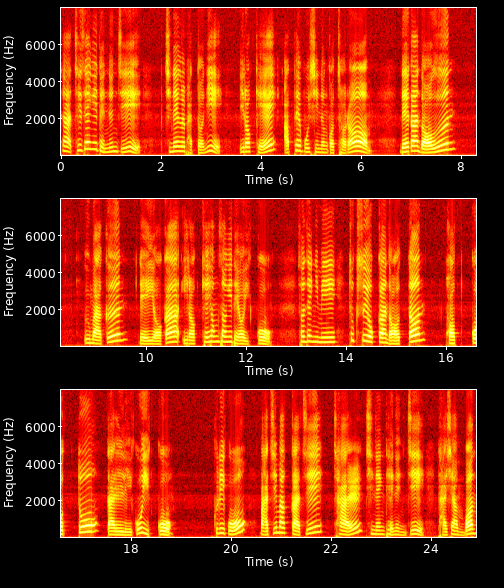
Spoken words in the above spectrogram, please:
자, 재생이 됐는지 진행을 봤더니 이렇게 앞에 보시는 것처럼 내가 넣은 음악은 레이어가 이렇게 형성이 되어 있고 선생님이 특수효과 넣었던 벚꽃도 날리고 있고 그리고 마지막까지 잘 진행되는지 다시 한번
